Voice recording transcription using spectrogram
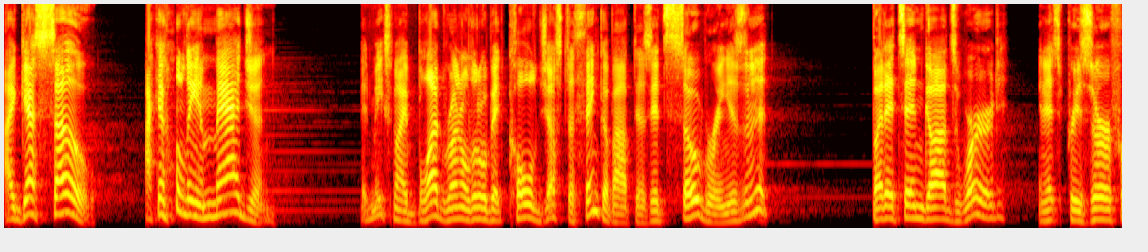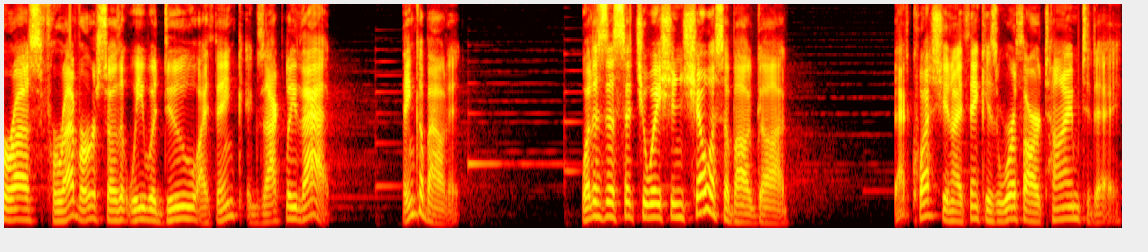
I guess so. I can only imagine. It makes my blood run a little bit cold just to think about this. It's sobering, isn't it? But it's in God's Word, and it's preserved for us forever so that we would do, I think, exactly that. Think about it. What does this situation show us about God? That question, I think, is worth our time today.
